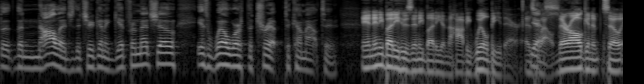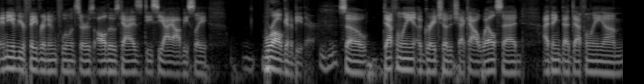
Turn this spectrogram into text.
the the knowledge that you're going to get from that show is well worth the trip to come out to. And anybody who's anybody in the hobby will be there as yes. well. They're all going to. So any of your favorite influencers, all those guys, DCI obviously, we're all going to be there. Mm-hmm. So definitely a great show to check out. Well said. I think that definitely um,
